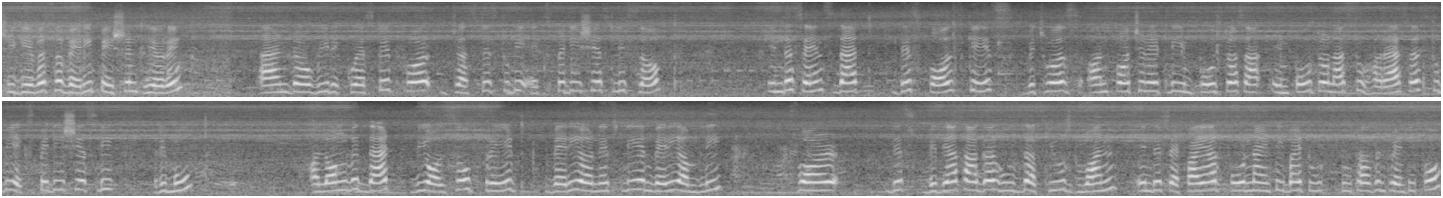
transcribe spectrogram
She gave us a very patient hearing, and uh, we requested for justice to be expeditiously served in the sense that this false case, which was unfortunately imposed, us, imposed on us to harass us, to be expeditiously removed. Along with that, we also prayed very earnestly and very humbly for this Vidyasagar, who is the accused one in this FIR 490 by 2, 2024.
